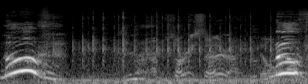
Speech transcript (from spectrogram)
Move! I'm sorry, sir. I don't... Move!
